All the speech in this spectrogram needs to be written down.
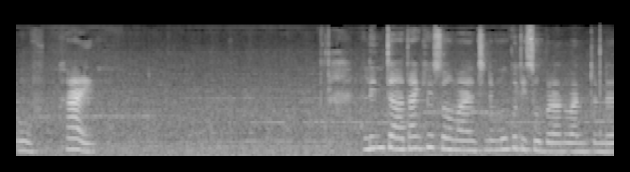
ഓ hi. Linta thank you so much. എന്റെ മൂക്കുത്തി സൂപ്പറാന്ന് പറഞ്ഞിട്ടുണ്ട്.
